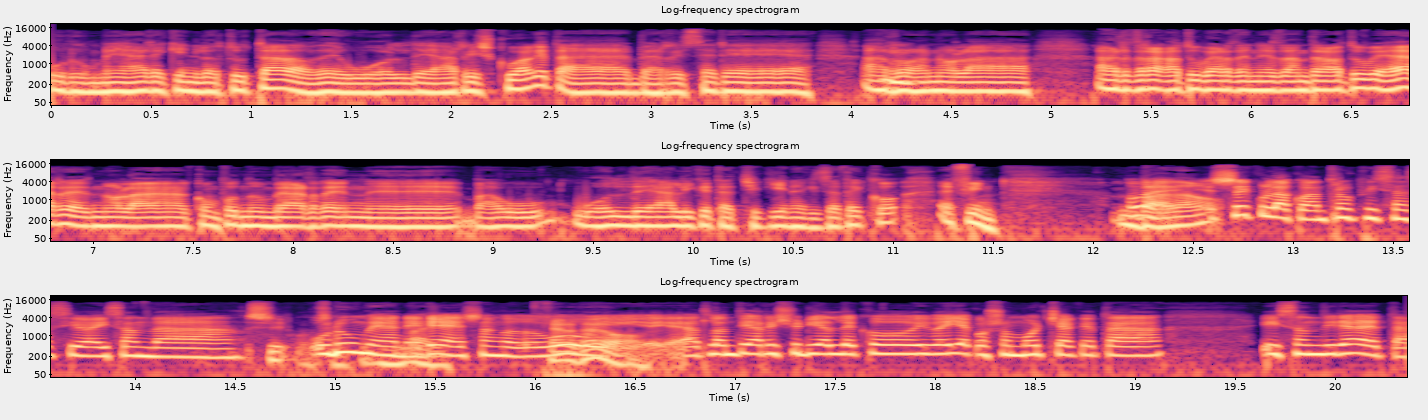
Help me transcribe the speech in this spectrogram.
urumearekin lotuta daude uolde arriskuak eta berriz ere arroa mm. nola ardragatu behar den ez da andragatu behar, nola konpondun behar den e, ba, uolde alik eta txikienak izateko, en fin, Bada. Sekulako antropizazioa izan da urumean bai. ere, esango dugu. Atlantiarri xurialdeko ibaiak oso motxak eta izan dira eta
